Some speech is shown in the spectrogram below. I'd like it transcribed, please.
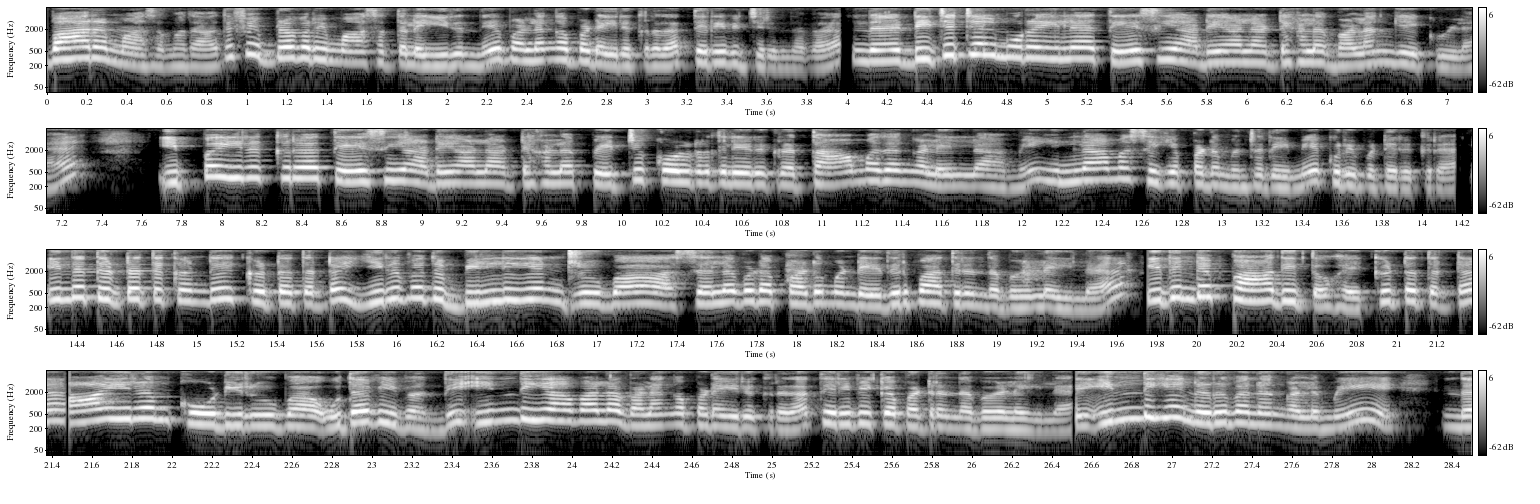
வார மாதம் அதாவது பிப்ரவரி மாதத்தில் இருந்தே வழங்கப்பட இருக்கிறதா தெரிவிச்சிருந்தவர். இந்த டிஜிட்டல் முறையில் தேசிய அடையாள அட்டைகளை வழங்கியக்குள்ள இப்போ இருக்கிற தேசிய அடையாள அட்டைகளை பெற்றுக்கொள்றதுல இருக்கிற தாமதங்கள் எல்லாமே இல்லாமல் செய்யப்படும் என்றதையுமே குறிப்பிட்டிருக்கிறார். இந்த திட்டத்துக்கண்டு கிட்டத்தட்ட இருபது பில்லியன் ரூபாய் செலவிடப்படும் என்று எதிர்பார்த்திருந்த வேளையில இதன் பாதி தொகை கிட்டத்தட்ட ஆயிரம் கோடி ரூபாய் உதவி வந்து இந்தியாவால் வழங்கப்பட இருக்கிறதா தெரிவிக்கப்பட்டிருந்த வேளையில். இந்திய நிறுவனங்களுமே இந்த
